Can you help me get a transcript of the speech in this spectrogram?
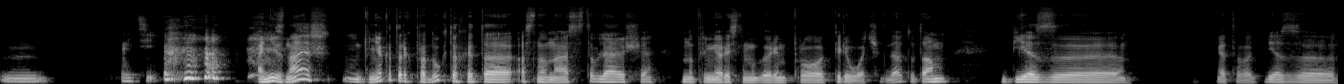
IT. Они, знаешь, в некоторых продуктах это основная составляющая. Например, если мы говорим про переводчик, да, то там без э, этого, без э,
